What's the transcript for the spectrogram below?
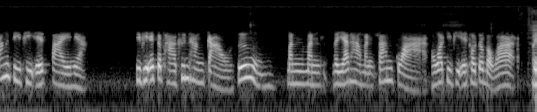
ตั้ง GPS ไปเนี่ย GPS จะพาขึ้นทางเก่า ซึ่งมันมันระยะทางมันสั้นกว่า เพราะว่า GPS เขาจะแบบว่าไป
